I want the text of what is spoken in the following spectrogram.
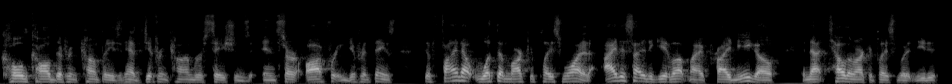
cold call different companies and have different conversations and start offering different things to find out what the marketplace wanted. I decided to give up my pride and ego and not tell the marketplace what it needed.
